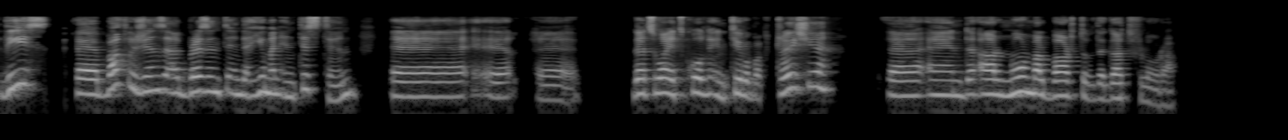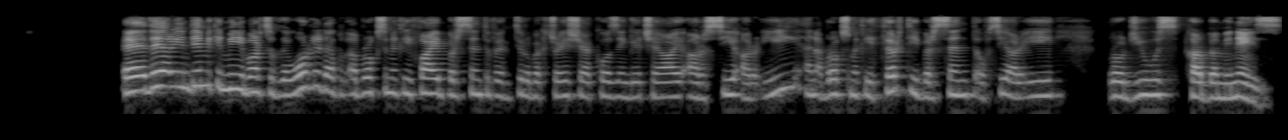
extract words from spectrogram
These uh, pathogens are present in the human intestine. Uh, uh, uh, that's why it's called Enterobacteria and are normal part of the gut flora. Uh, they are endemic in many parts of the world. Approximately 5% of Enterobacteria causing HAI are CRE, and approximately 30% of CRE produce carbapenemase,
